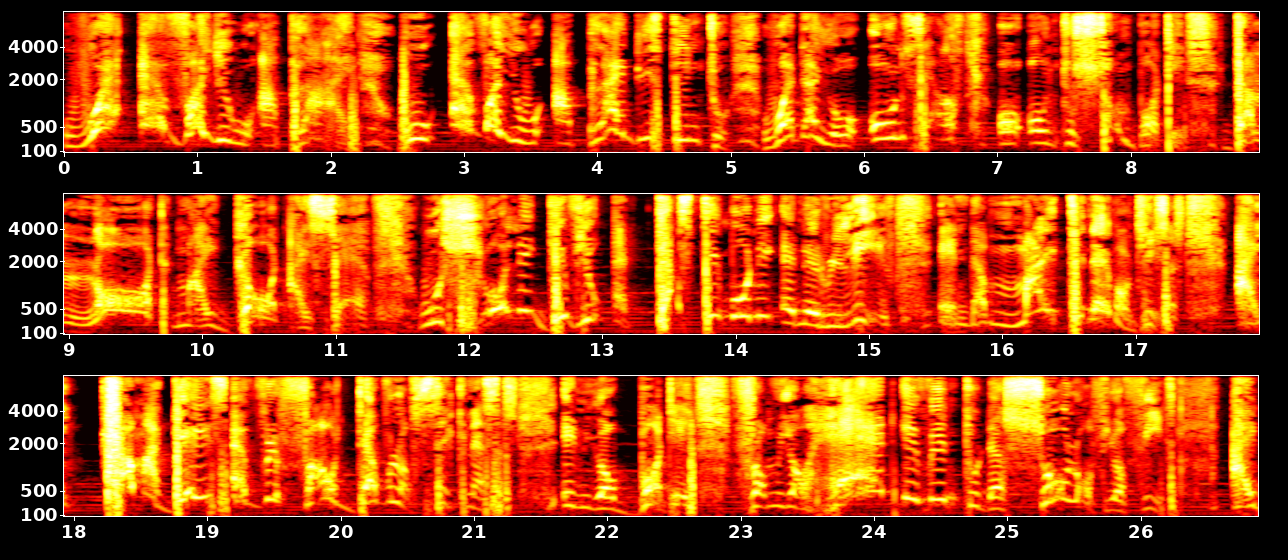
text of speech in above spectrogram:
wherever you apply, whoever you apply this thing to, whether your own self or unto somebody, the Lord my God, I serve, will surely give you a testimony and a relief in the mighty name of Jesus. I come against every foul devil of sicknesses in your body, from your head even to the sole of your feet. I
